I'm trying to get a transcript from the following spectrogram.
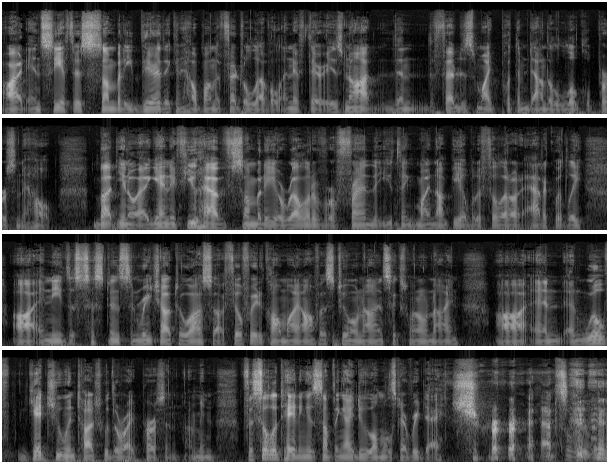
all right, and see if there's somebody there that can help on the federal level. And if there is not, then the feds might put them down to a local person to help. But you know, again, if you have somebody, a relative or a friend that you think might not be able to fill it out adequately uh, and needs assistance, then reach out to us. Uh, feel free to call my office, 209-6109, uh, and and we'll get you in touch with the right person. I mean, facilitating is something I do almost every day. Sure, absolutely.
